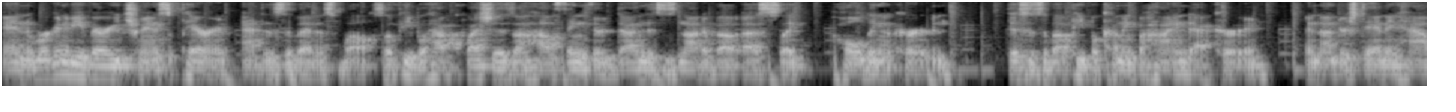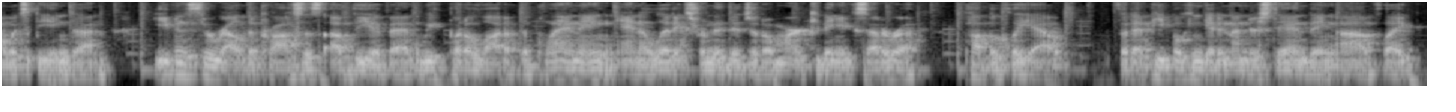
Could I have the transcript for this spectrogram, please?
And we're going to be very transparent at this event as well. So people have questions on how things are done. This is not about us like holding a curtain. This is about people coming behind that curtain and understanding how it's being done. Even throughout the process of the event, we've put a lot of the planning, analytics from the digital marketing, etc., publicly out so that people can get an understanding of like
